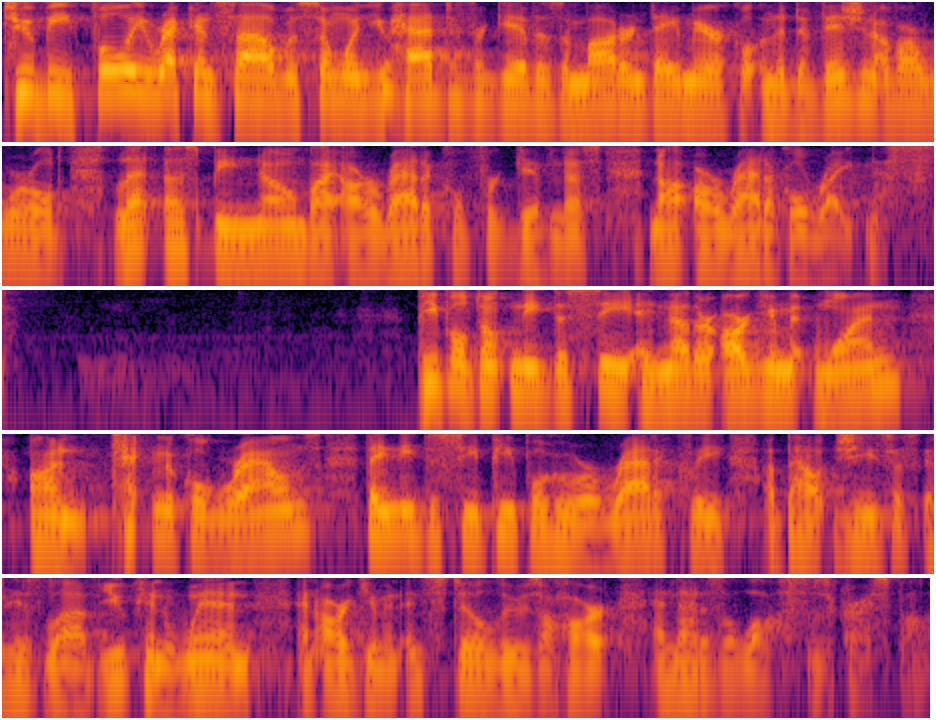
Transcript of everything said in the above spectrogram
To be fully reconciled with someone you had to forgive is a modern day miracle. In the division of our world, let us be known by our radical forgiveness, not our radical rightness. People don't need to see another argument won on technical grounds. They need to see people who are radically about Jesus and his love. You can win an argument and still lose a heart, and that is a loss as a Christ follower.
